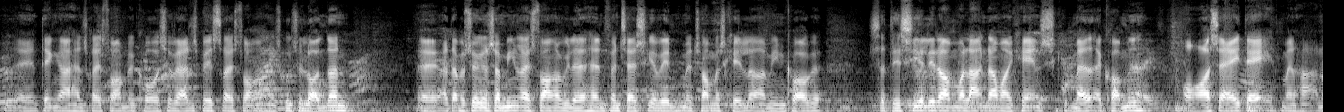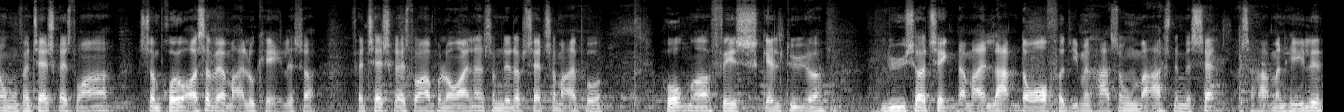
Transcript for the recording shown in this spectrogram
Øh, dengang hans restaurant blev kåret til verdens bedste restaurant, og han skulle til London. Øh, og der besøgte han så min restaurant, og vi lavede en fantastisk event med Thomas Keller og mine kokke. Så det siger lidt om, hvor langt amerikansk mad er kommet, og også er i dag. Man har nogle fantastiske restauranter, som prøver også at være meget lokale. Så fantastiske restauranter på Long Island, som netop satser meget på hummer, fisk, skalddyr, lysere ting, der er meget langt over, fordi man har sådan nogle marsne med salt, og så har man hele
